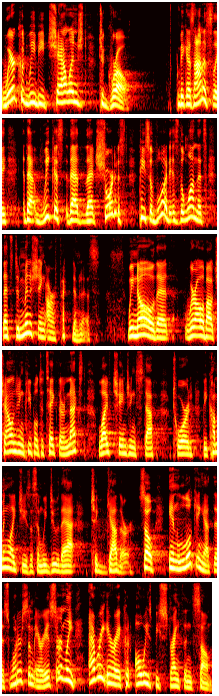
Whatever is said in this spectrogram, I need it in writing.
where could we be challenged to grow? Because honestly, that weakest, that, that shortest piece of wood is the one that's, that's diminishing our effectiveness. We know that we're all about challenging people to take their next life changing step toward becoming like Jesus, and we do that together. So, in looking at this, what are some areas? Certainly, every area could always be strengthened some.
